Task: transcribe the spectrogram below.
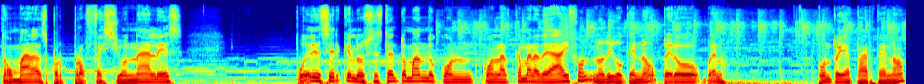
tomadas por profesionales. Puede ser que los estén tomando con, con la cámara de iPhone, no digo que no, pero bueno, punto y aparte, ¿no?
